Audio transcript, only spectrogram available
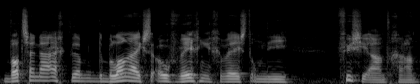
wat zijn nou eigenlijk de, de belangrijkste overwegingen geweest om die fusie aan te gaan?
